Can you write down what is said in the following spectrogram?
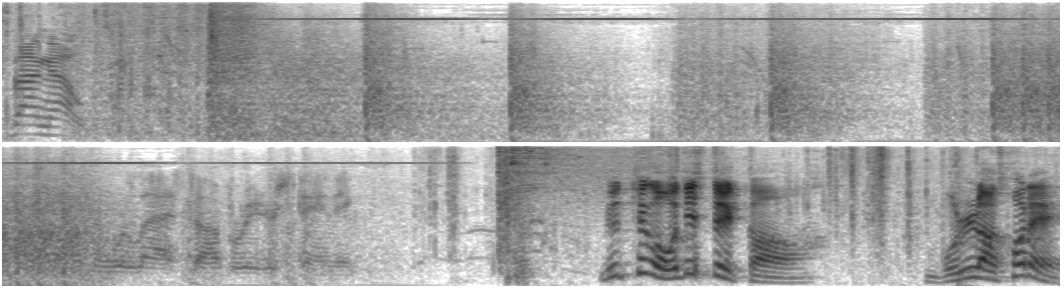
Flashbang out. Four last operator standing. 뮤트가 어디 있을까? 몰라 설에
